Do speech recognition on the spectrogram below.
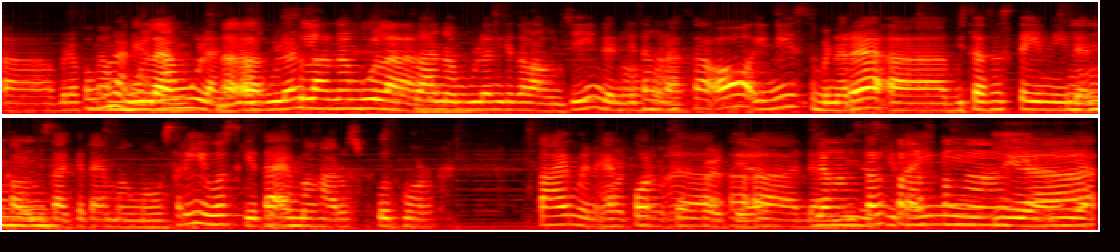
uh, berapa Enam bulan, ya? bulan. enam bulan Nah, enam bulan setelah enam bulan. setelah enam bulan kita launching dan kita Uh-huh. ngerasa oh ini sebenarnya uh, bisa sustain nih dan kalau Mhm. misalnya kita emang mau serius kita Mhm. emang harus put more time and effort time, ke effort ya. uh, uh, dan Jangan bisnis kita ini iya, ya. iya.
